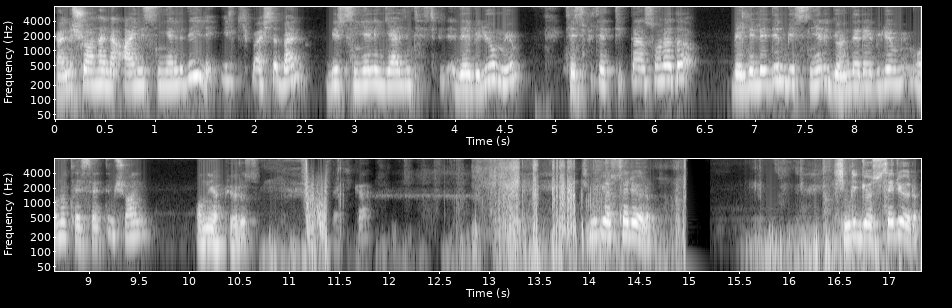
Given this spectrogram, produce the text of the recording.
Yani şu an hani aynı sinyali değil de ilk başta ben bir sinyalin geldiğini tespit edebiliyor muyum? Tespit ettikten sonra da belirlediğim bir sinyali gönderebiliyor muyum? Onu test ettim. Şu an onu yapıyoruz. Bir dakika. Şimdi gösteriyorum. Şimdi gösteriyorum.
